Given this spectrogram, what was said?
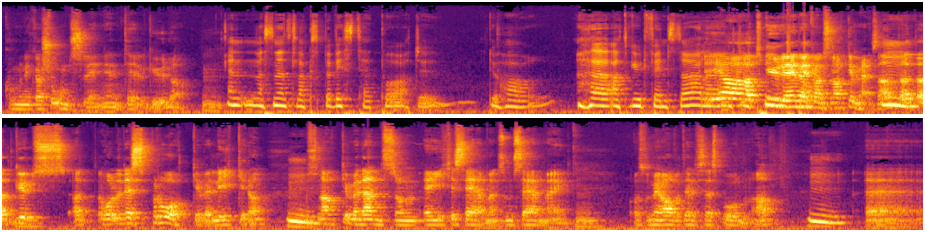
kommunikasjonslinjen til Gud. da. en, Nesten en slags bevissthet på at du, du har At Gud finnes da? Eller Ja, du at Gud er en jeg kan snakke med. Sant? Mm. At, at Guds, at holde det språket ved like. da. Mm. Snakke med den som jeg ikke ser, men som ser meg. Mm. Og som jeg av og til ser sporene av. Mm. eh,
